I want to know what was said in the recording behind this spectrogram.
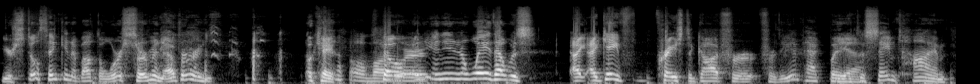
you're still thinking about the worst sermon ever? And, okay. Oh, my so, word. And, and in a way, that was, I, I gave praise to God for, for the impact, but Yeah. at the same time,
